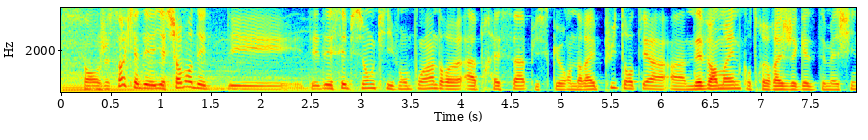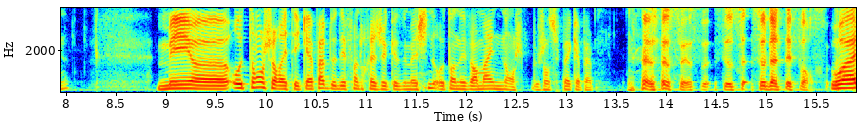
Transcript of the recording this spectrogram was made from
sang. Je sens qu'il y, a des- il y a sûrement des, des- des déceptions qui vont poindre après ça, puisqu'on aurait pu tenter un, un Nevermind contre Rage Against the Machine. Mais euh, autant j'aurais été capable de défendre Rage Against the Machine, autant Nevermind, non, je- j'en suis pas capable. c'est au-delà de tes forces. Ouais,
